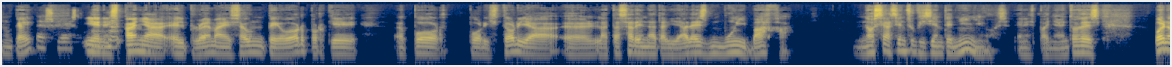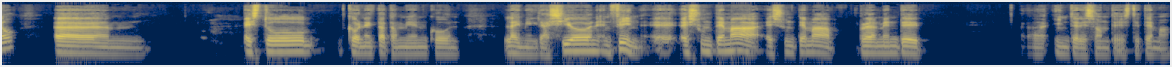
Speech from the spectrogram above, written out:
¿Okay? Y en España el problema es aún peor porque eh, por, por historia la tasa de natalidad es muy baja. No se hacen suficientes niños en España. Entonces, bueno, em, esto conecta también con la inmigración, en fin, eh, es, un tema, es un tema realmente interesante este tema.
